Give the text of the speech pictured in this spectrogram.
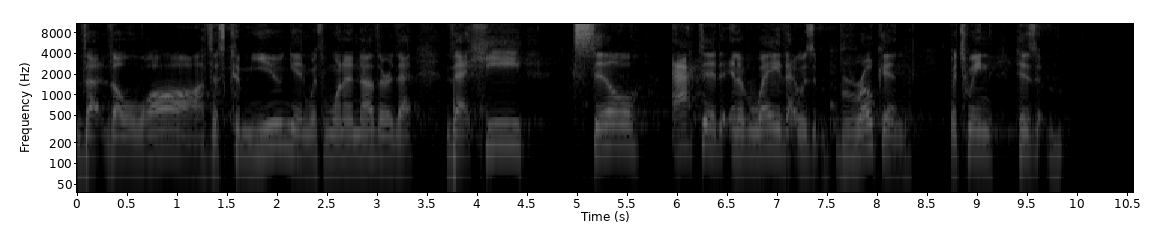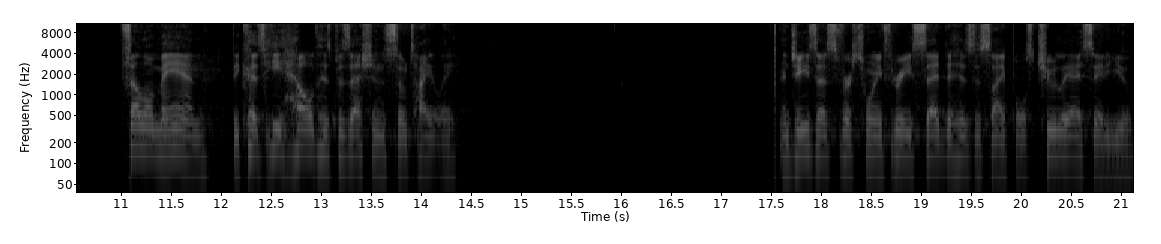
the, the law, this communion with one another, that, that he still acted in a way that was broken between his fellow man because he held his possessions so tightly. And Jesus, verse 23, said to his disciples, Truly I say to you,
